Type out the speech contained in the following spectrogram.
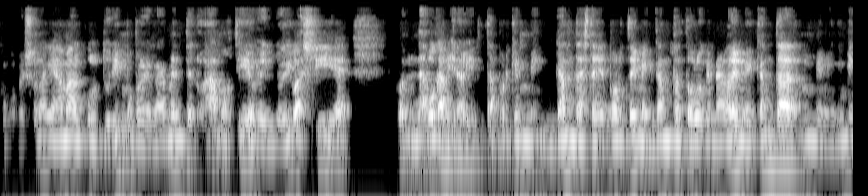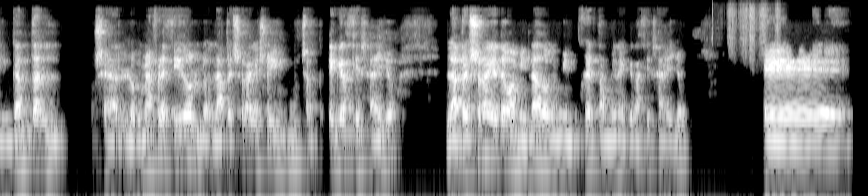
como persona que ama el culturismo, porque realmente lo amo, tío, y lo digo así, ¿eh? con la boca bien abierta, porque me encanta este deporte y me encanta todo lo que me ha dado y me encanta, me, encanta o sea, lo que me ha ofrecido, la persona que soy, muchas, es gracias a ello la persona que tengo a mi lado, que es mi mujer también, es gracias a ello. Eh,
